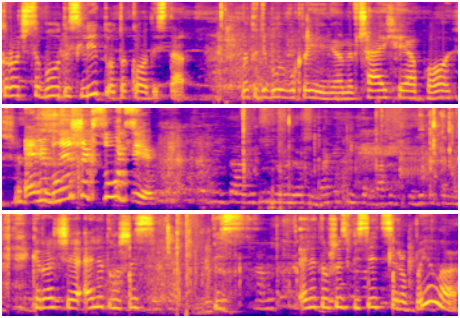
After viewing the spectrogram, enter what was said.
Коротше, це було десь літо, тако десь так. Ми тоді були в Україні, а не в Чехії, а Польщі. Емі ближче к суті. Коротше, Елі там щось. Піс... Елі там щось пісяці робила.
